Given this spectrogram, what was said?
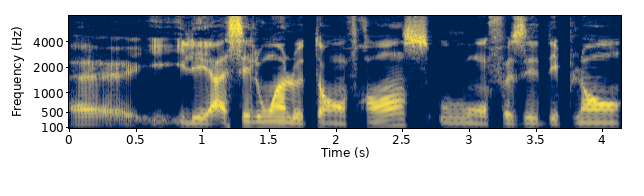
il est assez loin le temps en France où on faisait des plans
